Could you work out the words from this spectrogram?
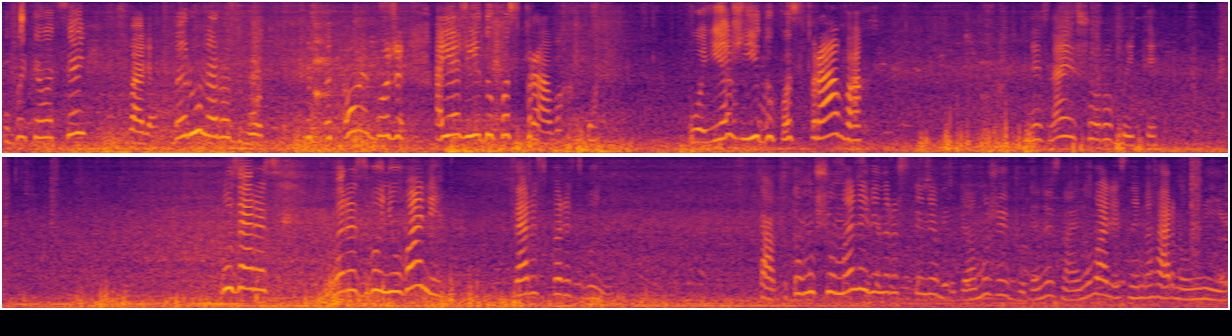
купити оцей, Валя, беру на розвод. Ой Боже, а я ж їду по справах. Ой, я ж їду по справах. Не знаю, що робити. Ну, зараз перезвоню Валі. Зараз передзвоню. Так, тому що в мене він рости не буде, а може і буде, не знаю. Ну, Валя з ними гарно вміє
